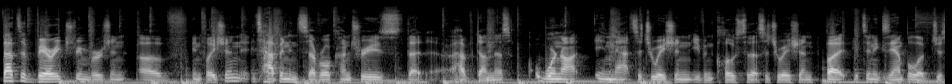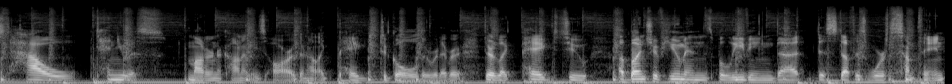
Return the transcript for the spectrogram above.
That's a very extreme version of inflation. It's happened in several countries that have done this. We're not in that situation, even close to that situation, but it's an example of just how tenuous modern economies are. They're not like pegged to gold or whatever. They're like pegged to a bunch of humans believing that this stuff is worth something.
